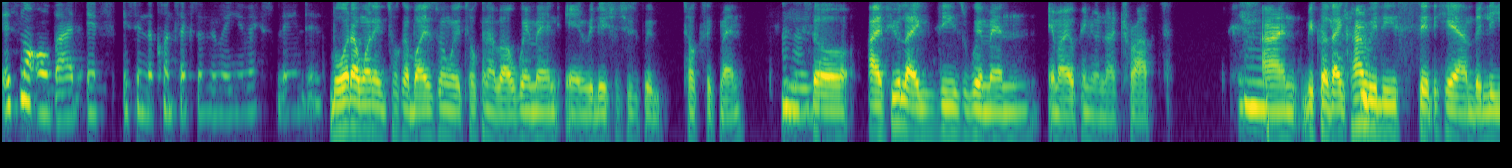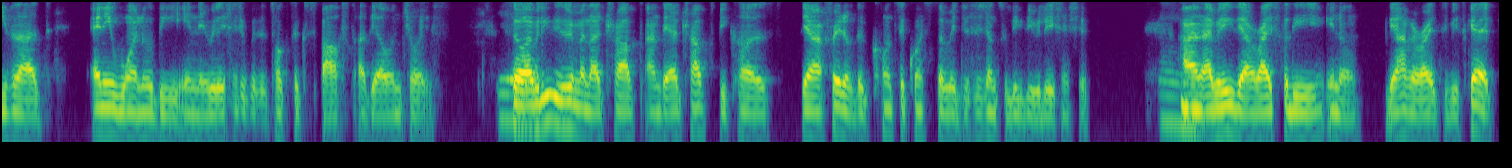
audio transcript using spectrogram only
it's not all bad if it's in the context of the way you've explained it. But what I wanted to talk about is when we're talking about women in relationships with toxic men. Mm-hmm. So I feel like these women, in my opinion, are trapped. Mm-hmm. And because I can't really sit here and believe that anyone will be in a relationship with a toxic spouse at their own choice. Yeah. So I believe these women are trapped and they are trapped because they are afraid of the consequences of a decision to leave the relationship. Mm-hmm. And I believe they are rightfully, you know, they have a right to be scared.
